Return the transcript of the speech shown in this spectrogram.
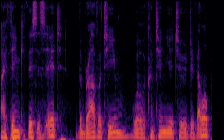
I think this is it. The Bravo team will continue to develop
